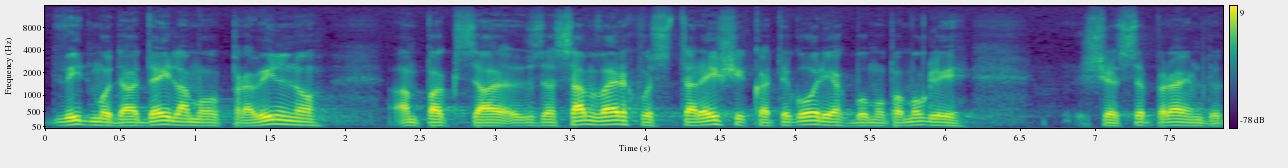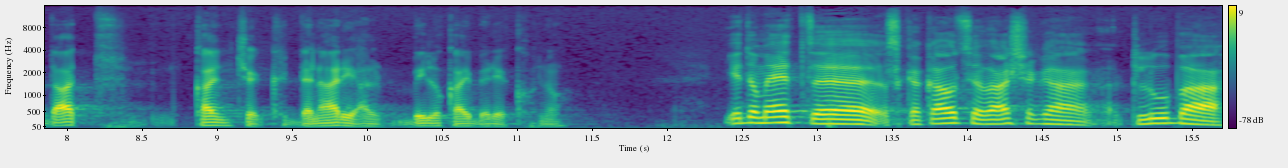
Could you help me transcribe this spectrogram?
vidimo, da delamo pravilno ampak za, za sam vrh v starejših kategorijah bomo pa mogli še se pravim dodati kanček denarja ali bilo kaj bi rekel. No. Je domet eh, skakalce vašega kluba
